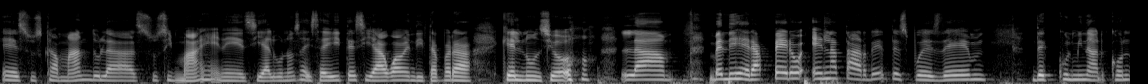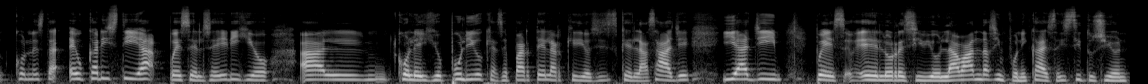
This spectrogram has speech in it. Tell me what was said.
eh, sus camándulas, sus imágenes y algunos aceites y agua bendita para que el nuncio la bendijera. Pero en la tarde, después de de culminar con, con esta Eucaristía, pues él se dirigió al colegio público que hace parte de la arquidiócesis, que es La Salle, y allí pues eh, lo recibió la banda sinfónica de esta institución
